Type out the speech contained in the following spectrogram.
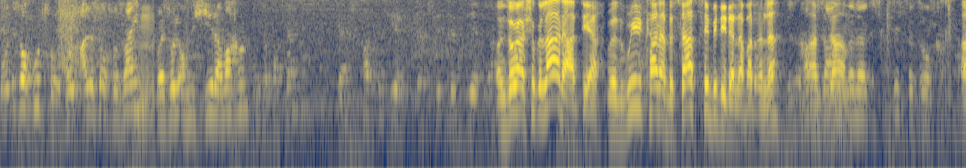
und ist auch gut so. Soll alles auch so sein, Mhm. weil soll auch nicht jeder machen. Unser Patent, und sogar Schokolade habt ihr. With real Cannabis, da ist CBD dann aber drin, ne? Wir sind Ah, Hanfsamen drin, das knistert so. Ah.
